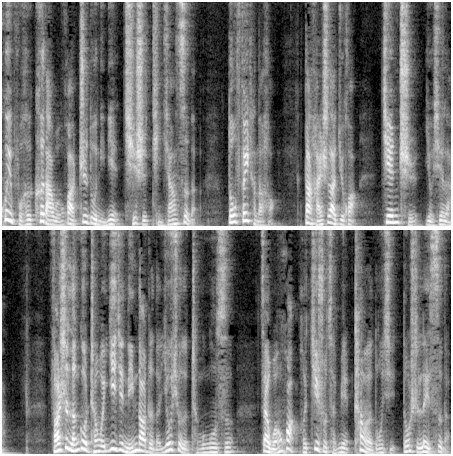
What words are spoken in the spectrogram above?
惠普和柯达文化制度理念其实挺相似的，都非常的好。但还是那句话，坚持有些难。凡是能够成为业界领导者的优秀的成功公司，在文化和技术层面倡导的东西都是类似的，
